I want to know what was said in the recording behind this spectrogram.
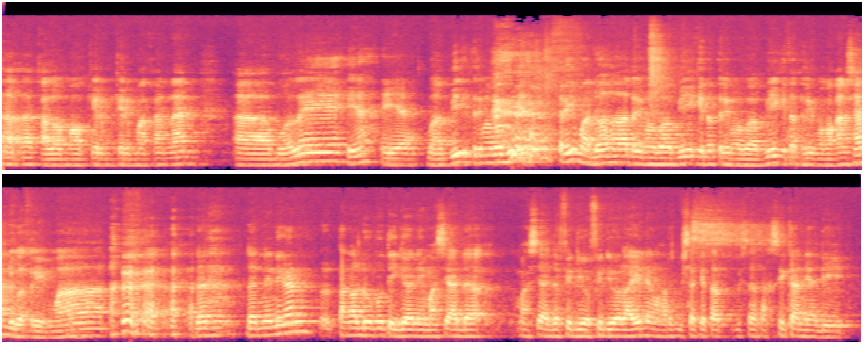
Uh, kalau mau kirim-kirim makanan uh, boleh ya. Iya. babi terima babi. Ya Terima dong. Ah, terima babi. Kita terima babi kita terima makan sehat juga terima. Dan dan ini kan tanggal 23 nih masih ada masih ada video-video lain yang harus bisa kita bisa saksikan ya di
